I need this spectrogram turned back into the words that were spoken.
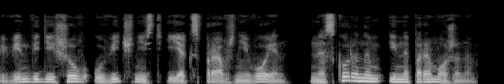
Він відійшов у вічність як справжній воїн, нескореним і непереможеним.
